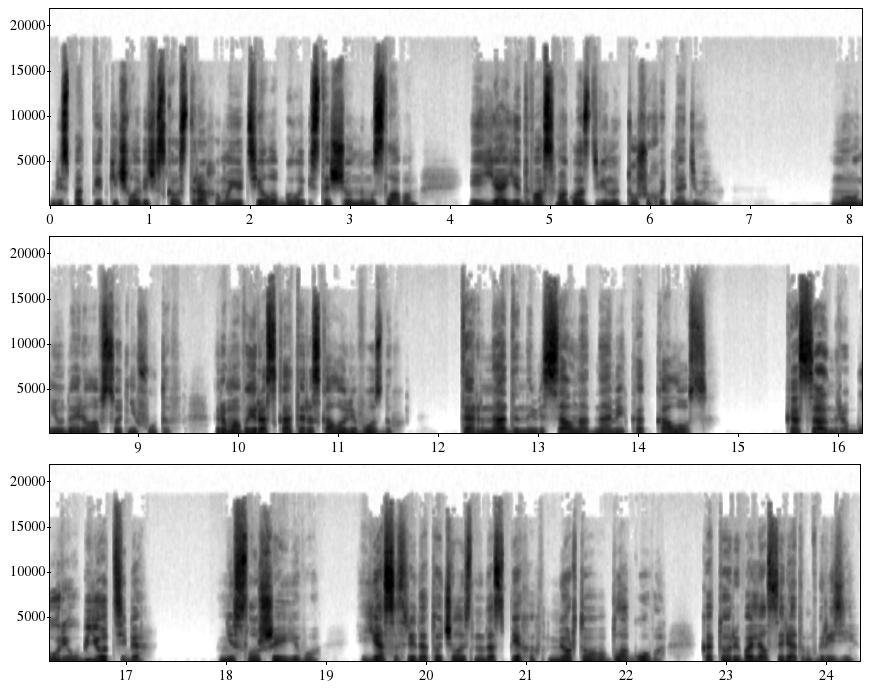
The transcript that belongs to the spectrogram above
Без подпитки человеческого страха мое тело было истощенным и слабым, и я едва смогла сдвинуть тушу хоть на дюйм. Молния ударила в сотни футов. Громовые раскаты раскололи воздух. Торнадо нависал над нами, как колосс. «Кассандра, буря убьет тебя!» Не слушая его, я сосредоточилась на доспехах мертвого благого, который валялся рядом в грязи.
